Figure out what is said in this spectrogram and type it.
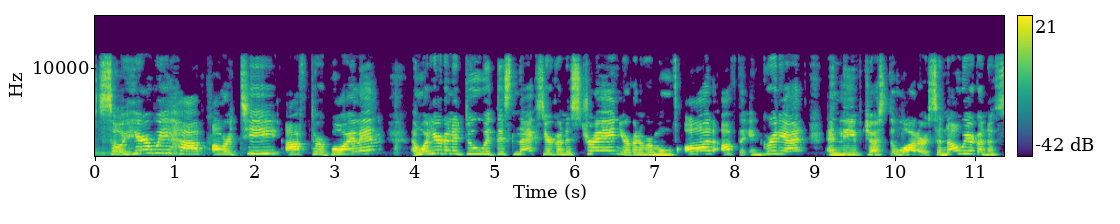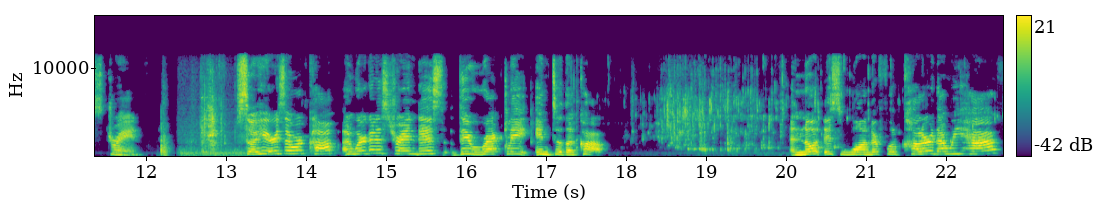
So here we have our tea after boiling and what you're gonna do with this next, you're gonna strain, you're gonna remove all of the ingredient and leave just the water. So now we're gonna strain. So here is our cup and we're gonna strain this directly into the cup. And note this wonderful color that we have.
